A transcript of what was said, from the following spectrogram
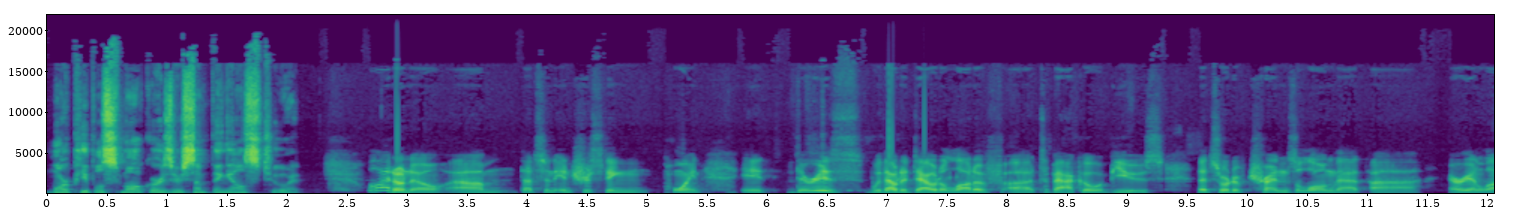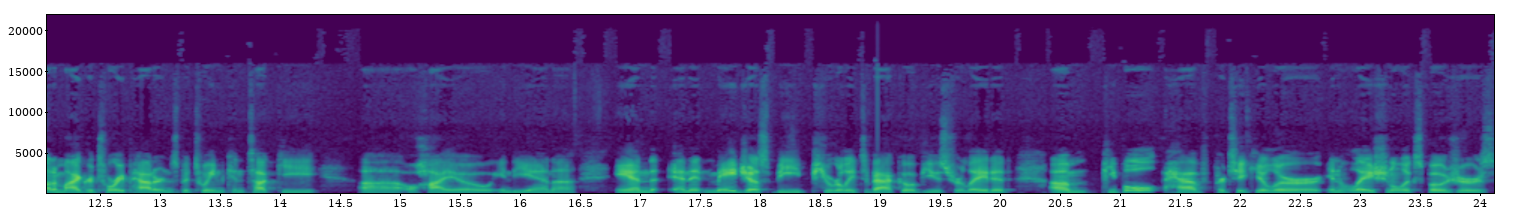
more people smoke, or is there something else to it? Well, I don't know. Um, that's an interesting point. It there is, without a doubt, a lot of uh, tobacco abuse that sort of trends along that uh, area, and a lot of migratory patterns between Kentucky, uh, Ohio, Indiana, and and it may just be purely tobacco abuse related. Um, people have particular inhalational exposures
